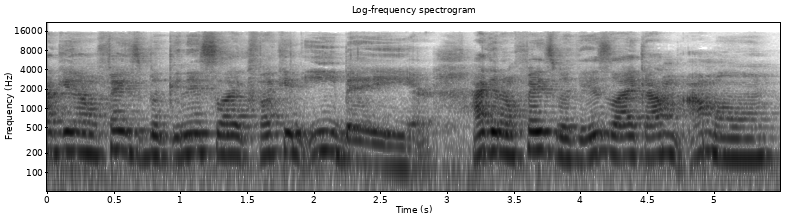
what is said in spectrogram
I get on Facebook and it's like fucking eBay or I get on Facebook and it's like I'm I'm on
